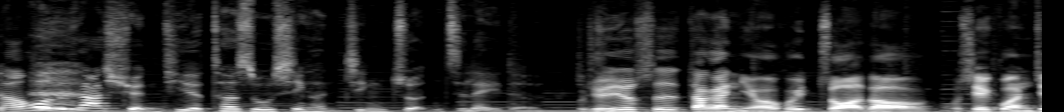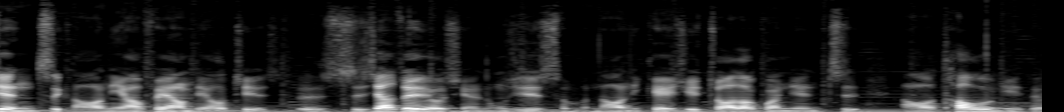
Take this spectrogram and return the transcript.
然后或者是他选题的特殊性很精准之类的。我觉得就是大概你要会抓到某些关键字，然后你要非常了解，呃，时下最流行的东西是什么，然后你可以去抓。到关键字，然后套入你的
